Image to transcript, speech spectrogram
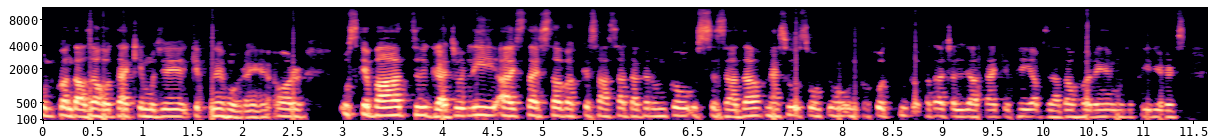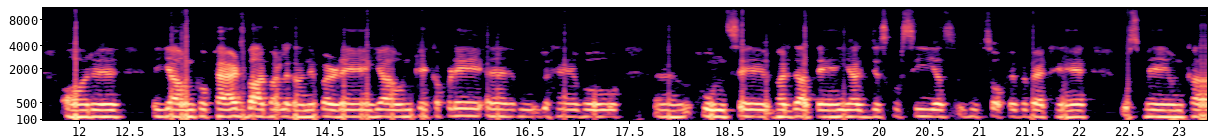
उनको अंदाज़ा होता है कि मुझे कितने हो रहे हैं और उसके बाद ग्रेजुअली आहिस्ता आहिस्ता वक्त के साथ साथ अगर उनको उससे ज़्यादा महसूस हो तो उनको खुद पता चल जाता है कि भाई अब ज़्यादा हो रहे हैं मुझे पीरियड्स और, या उनको पैड्स बार बार लगाने पड़ रहे हैं या उनके कपड़े जो हैं वो खून से भर जाते हैं या जिस कुर्सी या सोफे पे बैठे हैं उसमें उनका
